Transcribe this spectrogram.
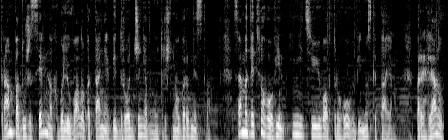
Трампа дуже сильно хвилювало питання відродження внутрішнього виробництва. Саме для цього він ініціював торгову війну з Китаєм, переглянув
